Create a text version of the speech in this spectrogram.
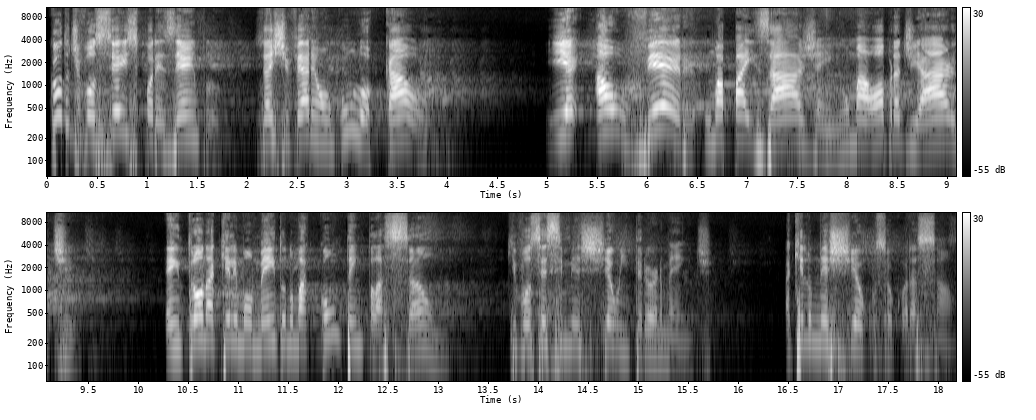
Quando de vocês, por exemplo, já estiverem em algum local e ao ver uma paisagem, uma obra de arte, entrou naquele momento numa contemplação que você se mexeu interiormente. Aquilo mexeu com o seu coração.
